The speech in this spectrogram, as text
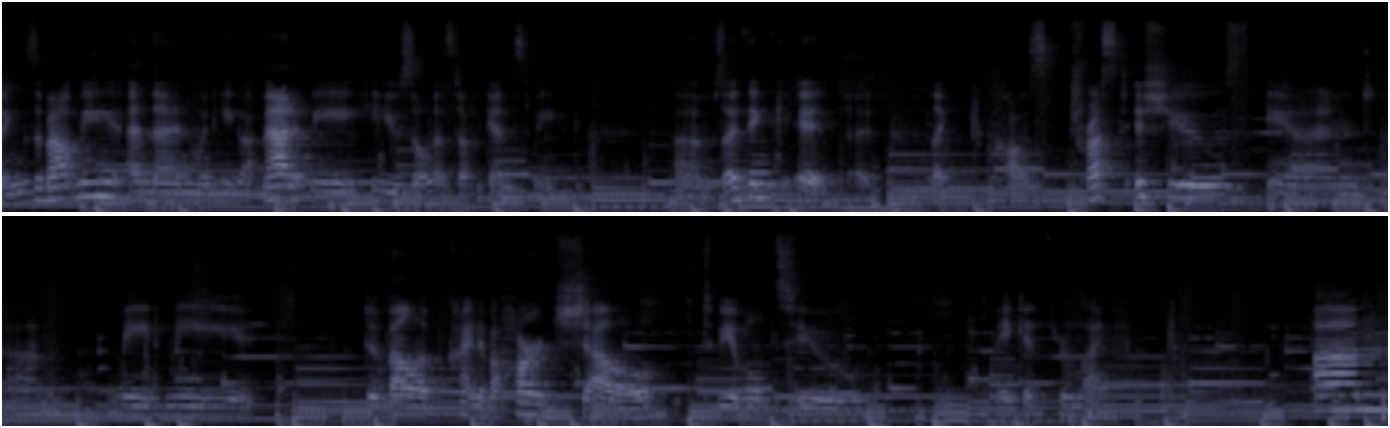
things about me and then when he got mad at me he used all that stuff against me um, so i think it, it, like caused trust issues and made me develop kind of a hard shell to be able to make it through life um,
